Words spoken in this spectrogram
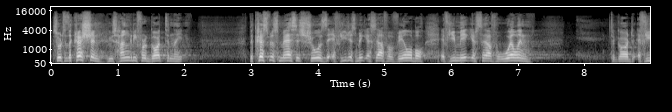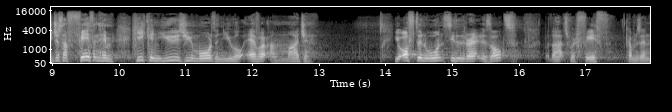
So, to the Christian who's hungry for God tonight, the Christmas message shows that if you just make yourself available, if you make yourself willing to God, if you just have faith in Him, He can use you more than you will ever imagine. You often won't see the direct results, but that's where faith comes in.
